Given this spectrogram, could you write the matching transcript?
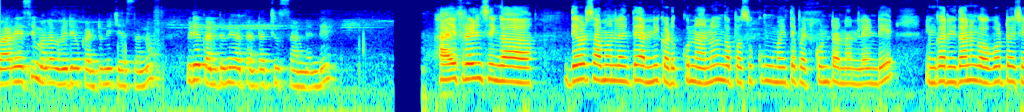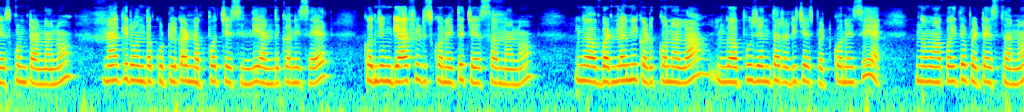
వారేసి మళ్ళీ వీడియో కంటిన్యూ చేస్తాను. వీడియో కంటిన్యూ అవుతుంట చూస్తానండి. హాయ్ ఫ్రెండ్స్ ఇంకా దేవుడి సామాన్లు అయితే అన్నీ కడుక్కున్నాను. ఇంకా పసుపు కుంకుమ అయితే పెట్టుకుంటాను లేండి ఇంకా నిదానంగా ఒకటో చేసుకుంటున్నాను. నాకు ఇరవంత కుట్లు కాడ నొప్పి వచ్చేసింది. అందుకనిసే కొంచెం గ్యాప్ ఇడుచుకొని అయితే చేస్తున్నాను. ఇంకా బండ్లన్నీ కడుక్కొనాలా ఇంకా పూజ అంతా రెడీ చేసి పెట్టుకొనేసి ఇంకా మాపు అయితే పెట్టేస్తాను.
